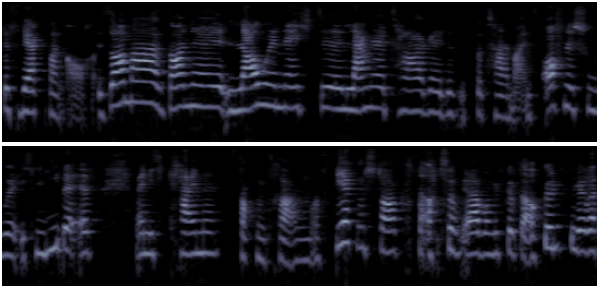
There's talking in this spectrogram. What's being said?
das merkt man auch. Sommer, Sonne, laue Nächte, lange Tage, das ist total meins. Offene Schuhe, ich liebe es, wenn ich keine Socken tragen muss. Birkenstock, Autowerbung, es gibt da auch günstigere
